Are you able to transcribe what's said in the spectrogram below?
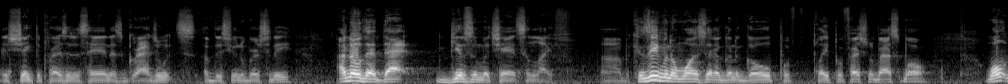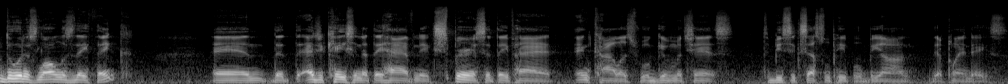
and shake the president's hand as graduates of this university. I know that that gives them a chance in life. Uh, because even the ones that are going to go play professional basketball won't do it as long as they think. And the, the education that they have and the experience that they've had in college will give them a chance to be successful people beyond their playing days.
